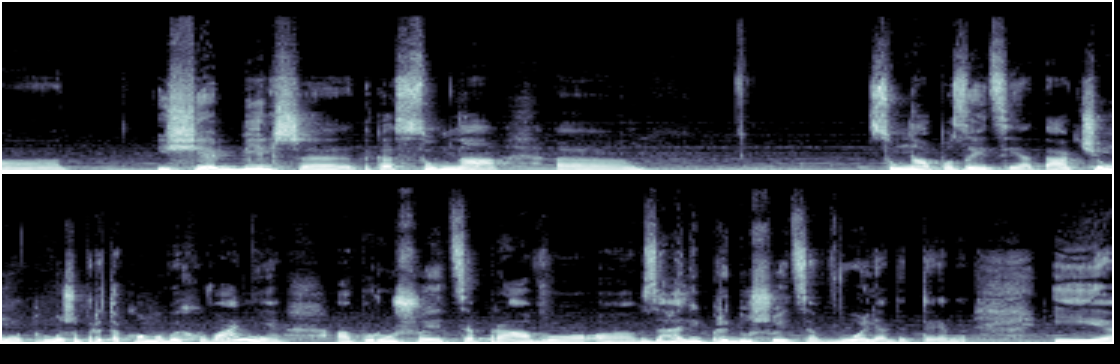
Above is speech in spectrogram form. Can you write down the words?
е, і ще більше така сумна. е, Сумна позиція, так чому? Тому що при такому вихованні порушується право, взагалі придушується воля дитини і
